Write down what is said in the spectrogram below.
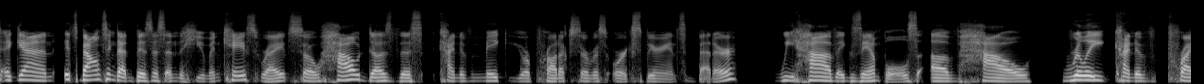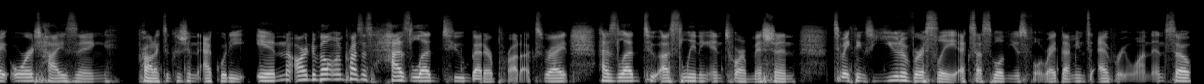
again, it's balancing that business and the human case, right? So how does this kind of make your product service or experience better? we have examples of how really kind of prioritizing product inclusion equity in our development process has led to better products, right? Has led to us leaning into our mission to make things universally accessible and useful, right? That means everyone. And so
